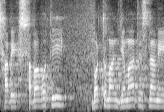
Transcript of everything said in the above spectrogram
সাবেক সভাপতি, বর্তমান জামাত ইসলামী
